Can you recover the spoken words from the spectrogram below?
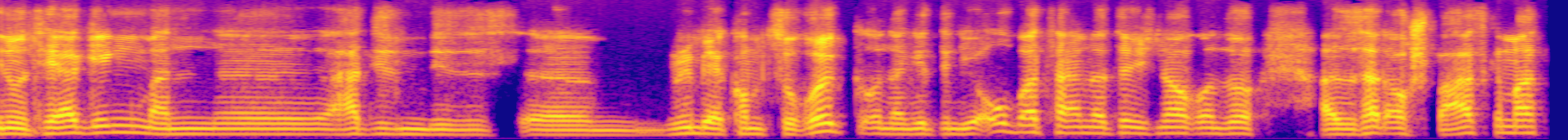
hin und her ging. Man äh, hat diesen, dieses ähm, Green Bay kommt zurück und dann geht es in die Overtime natürlich noch und so. Also es hat auch Spaß gemacht,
